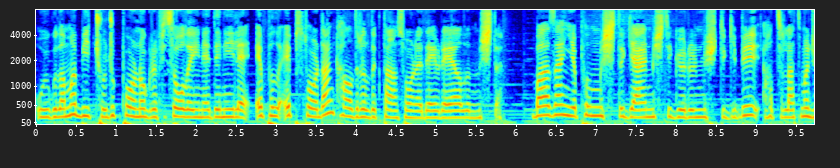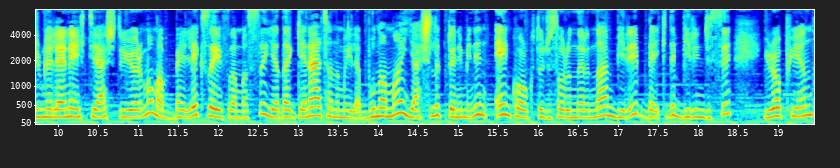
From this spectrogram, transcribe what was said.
uygulama bir çocuk pornografisi olayı nedeniyle Apple App Store'dan kaldırıldıktan sonra devreye alınmıştı bazen yapılmıştı, gelmişti, görülmüştü gibi hatırlatma cümlelerine ihtiyaç duyuyorum ama bellek zayıflaması ya da genel tanımıyla bunama yaşlılık döneminin en korkutucu sorunlarından biri belki de birincisi European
